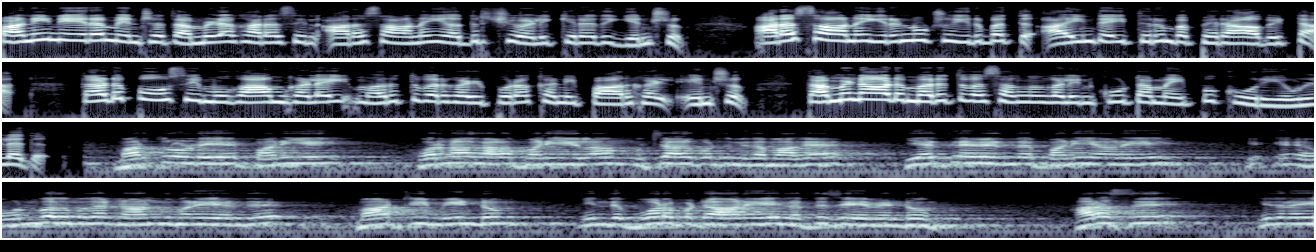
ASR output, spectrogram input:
பணி நேரம் என்ற தமிழக அரசின் அரசாணை அதிர்ச்சி அளிக்கிறது என்றும் அரசாணை இருநூற்று இருபத்து ஐந்தை திரும்பப் பெறாவிட்டால் தடுப்பூசி முகாம்களை மருத்துவர்கள் புறக்கணிப்பார்கள் என்றும் தமிழ்நாடு மருத்துவ சங்கங்களின் கூட்டமைப்பு கூறியுள்ளது. மருத்துவருடைய பணியை கொரோனா கால பணியெல்லாம் உற்சாகப்படுத்தும் விதமாக ஏற்கனவே இருந்த பணி ஆணையை ஒன்பது முதல் நான்கு மணி என்று மாற்றி மீண்டும் இந்த போடப்பட்ட ஆணையை ரத்து செய்ய வேண்டும். அரசு இதனை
